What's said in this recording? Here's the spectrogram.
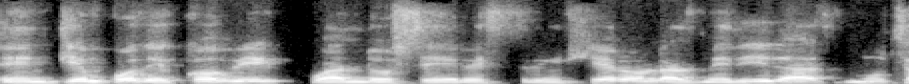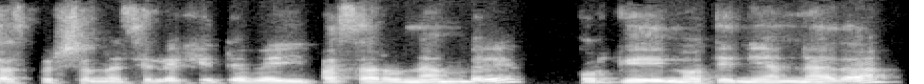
en tiempo de COVID, cuando se restringieron las medidas, muchas personas LGTBI pasaron hambre porque no tenían nada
